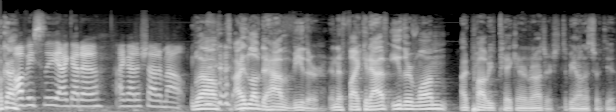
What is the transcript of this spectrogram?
Okay. obviously I gotta, I gotta shout him out. Well, I'd love to have either. And if I could have either one, I'd probably pick Aaron Rodgers, to be honest with you.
